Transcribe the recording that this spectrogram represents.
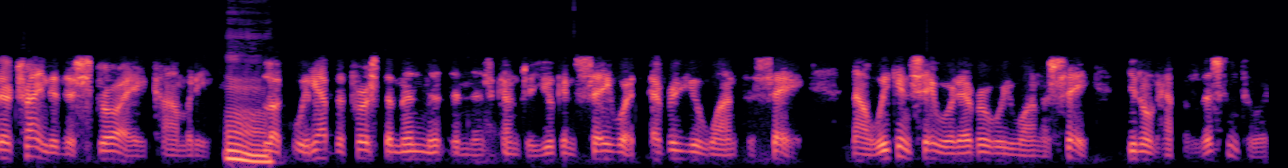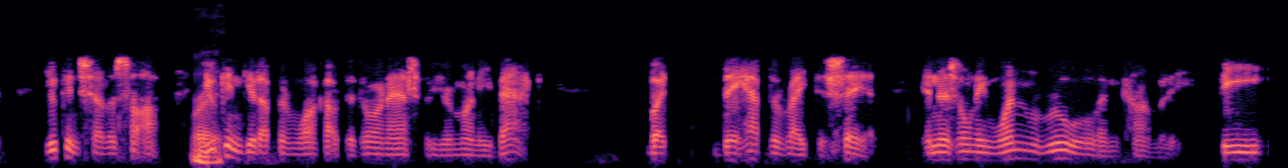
they're trying to destroy comedy. Mm, Look, we have the First Amendment in this country. You can say whatever you want to say. Now we can say whatever we want to say. You don't have to listen to it. You can shut us off. You can get up and walk out the door and ask for your money back. But they have the right to say it. And there's only one rule in comedy be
